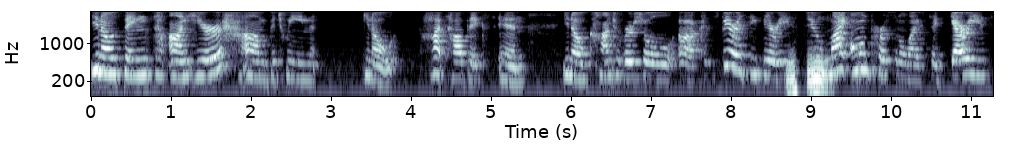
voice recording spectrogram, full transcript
you know, things on here um between you know, hot topics and you know, controversial uh, conspiracy theories to Mhm. my own personal life to Gary's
